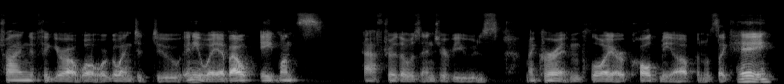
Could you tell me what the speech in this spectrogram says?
trying to figure out what we're going to do. Anyway, about eight months after those interviews, my current employer called me up and was like, "Hey,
